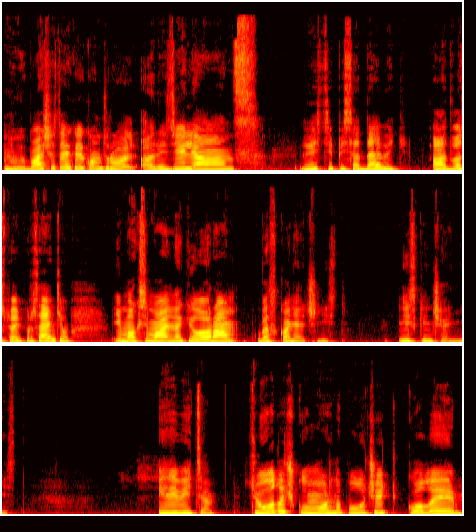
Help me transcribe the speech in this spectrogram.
Ну, ви бачите, який контроль? А резиліанс 259, а 25% і максимальна кілограм безконечність. Нескінченність. І дивіться, цю удочку можна отримати, коли.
